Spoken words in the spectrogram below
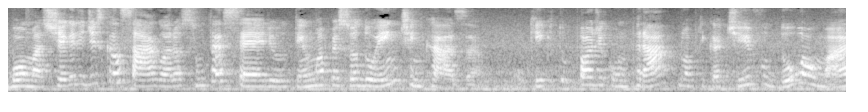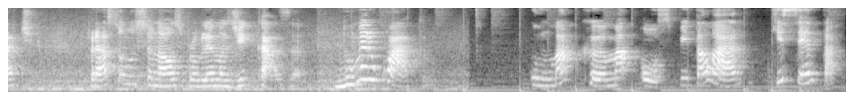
Bom, mas chega de descansar, agora o assunto é sério. Tem uma pessoa doente em casa que, que tu pode comprar no aplicativo do Walmart para solucionar os problemas de casa. Número 4. Uma cama hospitalar que senta.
